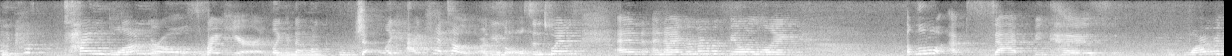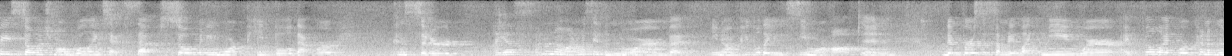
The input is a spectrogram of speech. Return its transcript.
like, you have 10 blonde girls right here. Like, that look, ju- like, I can't tell, are these the Olsen twins? And, and I remember feeling like a little upset because why were they so much more willing to accept so many more people that were considered, I guess, I don't know, I don't want to say the norm, but, you know, people that you would see more often than versus somebody like me where I feel like we're kind of the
